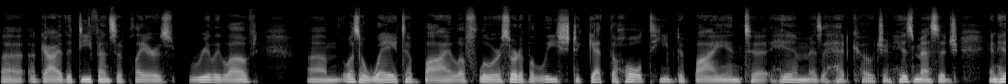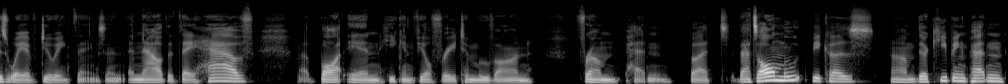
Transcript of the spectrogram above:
uh, a guy the defensive players really loved, um, was a way to buy LaFleur, sort of a leash to get the whole team to buy into him as a head coach and his message and his way of doing things. And, and now that they have uh, bought in, he can feel free to move on from Pettine. But that's all moot because um, they're keeping Pettine,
